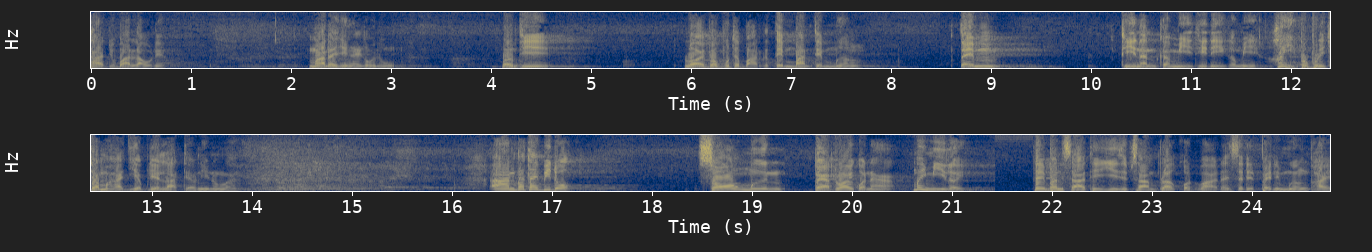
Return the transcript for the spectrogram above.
ธาตอยู่บ้านเราเนี่ย มาได้ยังไงก็ไม่รู้ บางทีรอยพระพุทธบาทก็เต็มบ้านเต็มเมือง เต็ม ที่นั่นก็มีที่นี่ก็มีเฮ้ยพระพุทธเจ้ามหาเหยียบเลียนลาดแถวนี้นะว่า อ่านพระไตรปิฎกสองหมื่นแปดร้อยกว่าหน้า ไม่มีเลย ในพรรษาที่ยี่สิบสามปรากฏว่าได้เสด็จไปในเมืองไทย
